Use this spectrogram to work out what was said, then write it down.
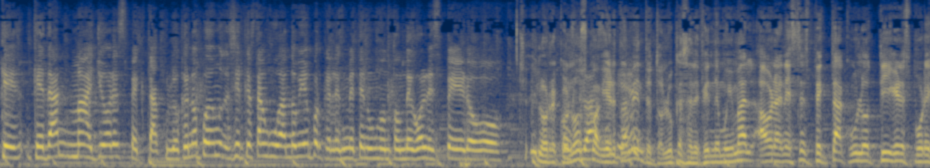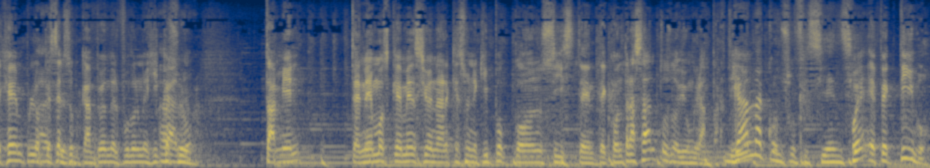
que, que dan mayor espectáculo, que no podemos decir que están jugando bien porque les meten un montón de goles, pero... Sí, lo pues, reconozco abiertamente. bien. Toluca se defiende muy mal. Ahora, en este espectáculo, Tigres, por ejemplo, que es el subcampeón del fútbol mexicano, también tenemos que mencionar que es un equipo consistente. Contra Santos no dio un gran partido. Gana con suficiencia. Fue efectivo.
